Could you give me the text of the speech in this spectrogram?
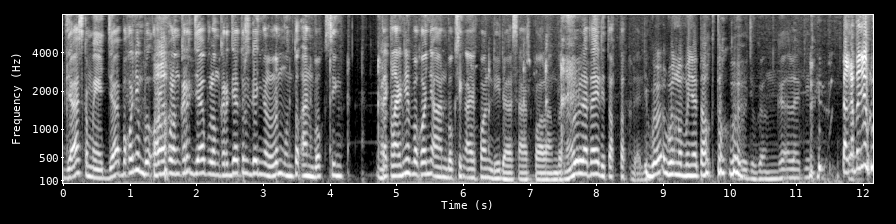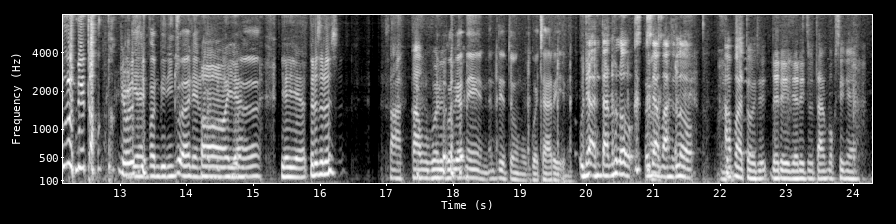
jas, kemeja, pokoknya orang pulang kerja, pulang kerja terus dia nyelam untuk unboxing. Tagline-nya pokoknya unboxing iPhone di dasar kolam renang. Lu lihat aja di TokTok dah. Di gua gua nggak punya tok tok gua. gua juga enggak lagi. Nah, katanya lu di tok tok di handphone bini gua, di handphone Oh bini iya. gua. Iya iya. Terus terus. Sakau gue. Gua lihat nih, nanti tuh gua cari nih. Udah entar dulu. Udah bahas dulu. Apa tuh dari dari cerita unboxingnya?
